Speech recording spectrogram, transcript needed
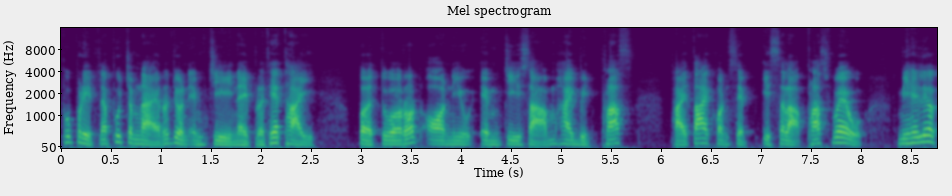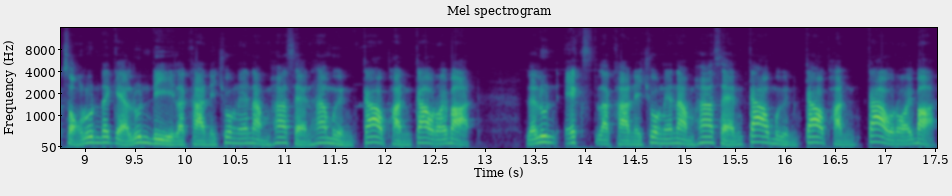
ผู้ผลิตและผู้จำหน่ายรถยนต์ MG ในประเทศไทย เปิดตัวรถ All New MG3 Hybrid Plus ภายใต้คอนเซปต์อิสระ Plus Well มีให้เลือก 2 รุ่นได้แก่รุ่นดีราคาในช่วงแนะนำ 559,900 บาท และรุ่น X ราคาในช่วงแนะนำ 599,900 บาท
